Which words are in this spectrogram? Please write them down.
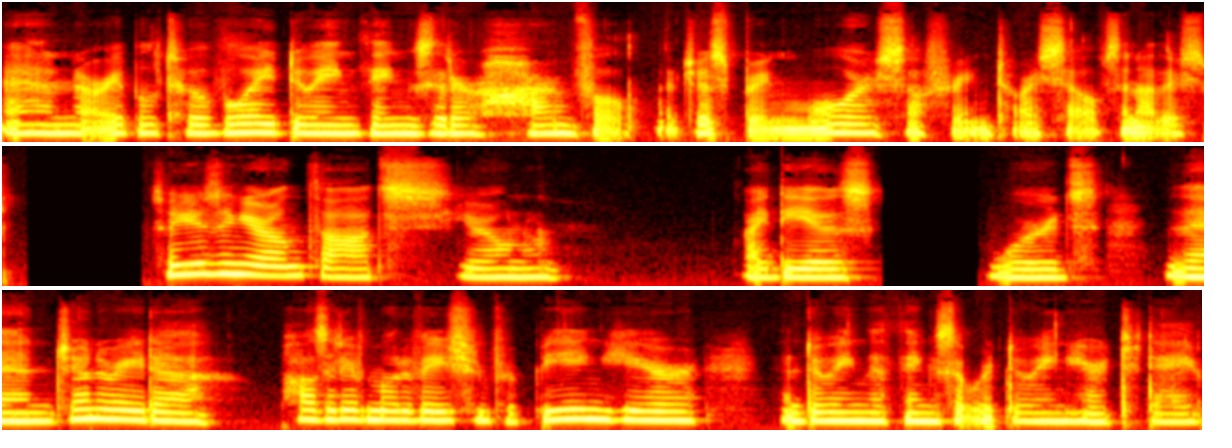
and are able to avoid doing things that are harmful, that just bring more suffering to ourselves and others. So, using your own thoughts, your own ideas, words, then generate a positive motivation for being here and doing the things that we're doing here today.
